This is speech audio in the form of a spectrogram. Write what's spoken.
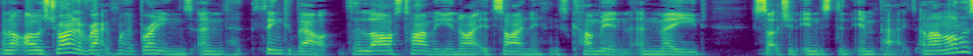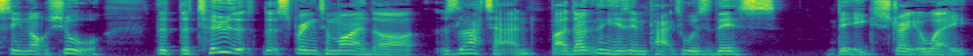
And I, I was trying to rack my brains and think about the last time a United signing has come in and made such an instant impact, and I'm honestly not sure. The the two that, that spring to mind are Zlatan, but I don't think his impact was this big straight away.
